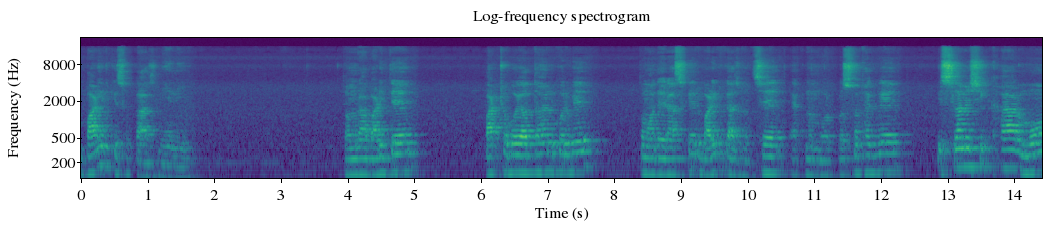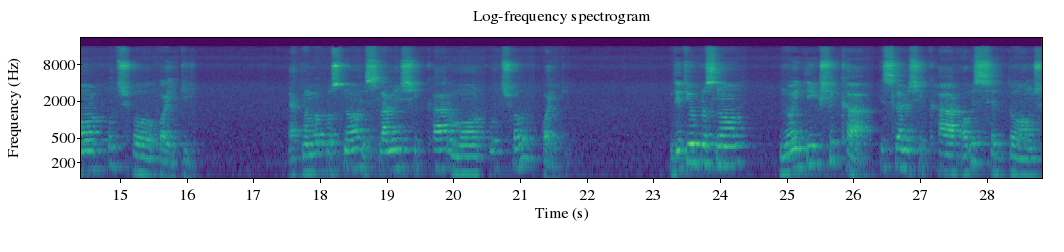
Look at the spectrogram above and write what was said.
বাড়ির কিছু কাজ নিয়ে নিই। তোমরা বাড়িতে পাঠ্য বই অধ্যয়ন করবে। তোমাদের আজকের বাড়ির কাজ হচ্ছে এক নম্বর প্রশ্ন থাকবে, ইসলামী শিক্ষার মোট উৎস কয়টি? এক নম্বর প্রশ্ন, ইসলামী শিক্ষার মোট উৎস কয়টি? দ্বিতীয় প্রশ্ন, নৈতিক শিক্ষা ইসলামী শিক্ষার অবিচ্ছেদ্য অংশ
